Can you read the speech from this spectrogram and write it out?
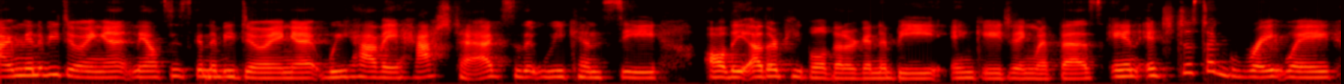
I'm going to be doing it. Nancy's going to be doing it. We have a hashtag so that we can see all the other people that are going to be engaging with us. And it's just a great way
